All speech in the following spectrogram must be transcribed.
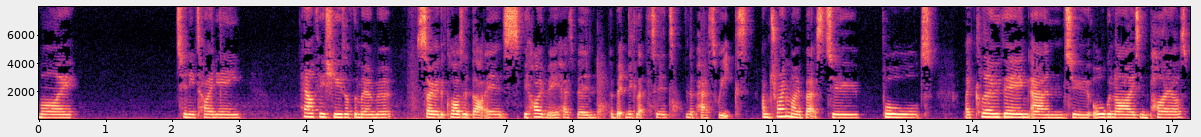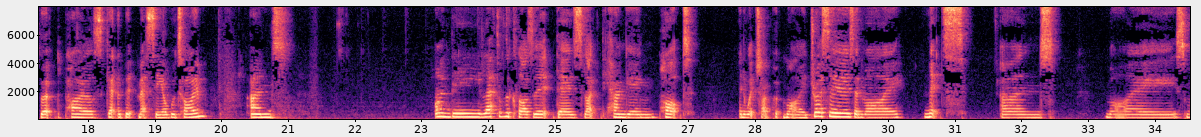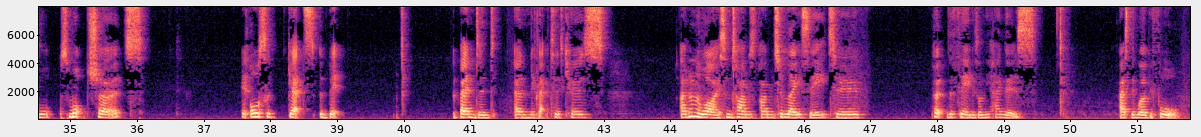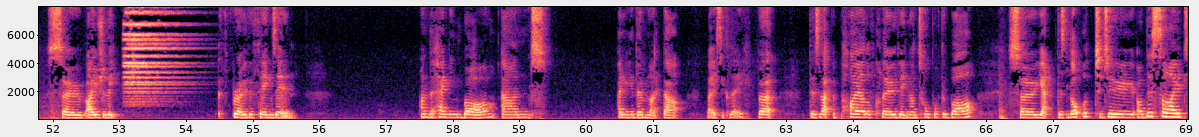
my teeny tiny health issues of the moment. So the closet that is behind me has been a bit neglected in the past weeks. I'm trying my best to fold my clothing and to organise in piles but the piles get a bit messy over time. And on the left of the closet there's like the hanging pot in which I put my dresses and my knits and my small small shirts. It also gets a bit abandoned and neglected because I don't know why sometimes I'm too lazy to put the things on the hangers as they were before. So I usually throw the things in on the hanging bar and I leave them like that basically. But there's like a pile of clothing on top of the bar. So yeah there's a lot to do on this side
